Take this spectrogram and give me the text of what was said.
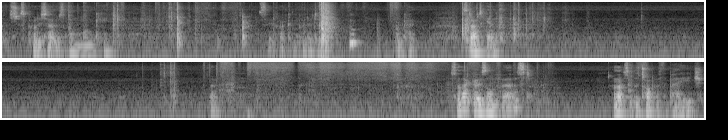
Let's just pull it out, it's gone wonky. See if I can put it up. Okay, start again. So that goes on first, and that's at the top of the page.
